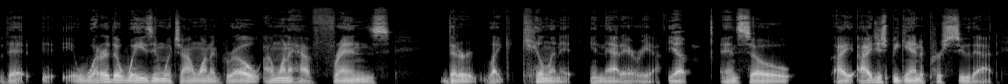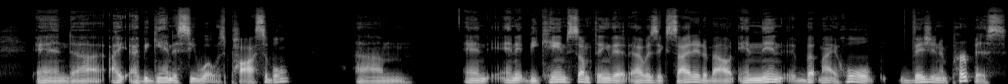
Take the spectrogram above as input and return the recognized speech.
That what are the ways in which I want to grow? I want to have friends that are like killing it in that area. Yep. And so I I just began to pursue that. And uh, I, I began to see what was possible um, and and it became something that I was excited about. And then, but my whole vision and purpose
